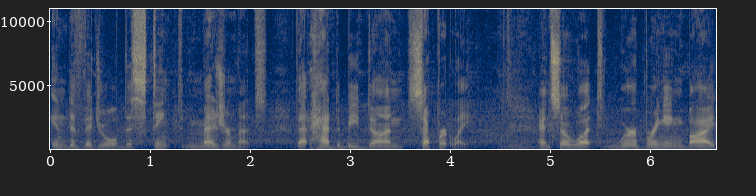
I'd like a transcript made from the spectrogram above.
individual distinct measurements that had to be done separately. And so what we're bringing by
